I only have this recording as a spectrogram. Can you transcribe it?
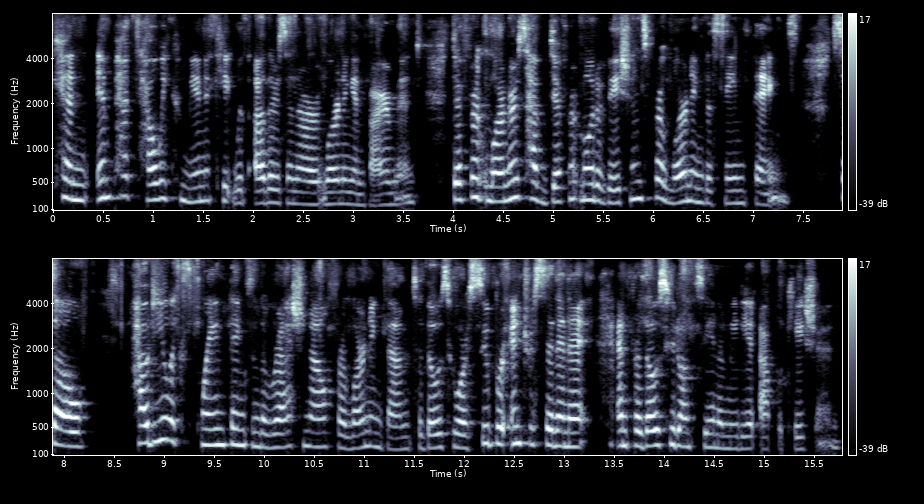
can impact how we communicate with others in our learning environment. Different learners have different motivations for learning the same things. So how do you explain things and the rationale for learning them to those who are super interested in it and for those who don't see an immediate application?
